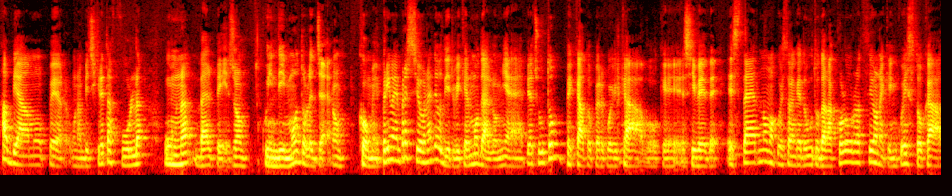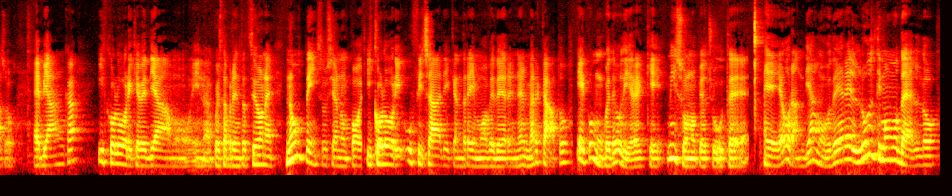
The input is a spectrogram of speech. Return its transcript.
abbiamo per una bicicletta full un bel peso, quindi molto leggero. Come prima impressione devo dirvi che il modello mi è piaciuto, peccato per quel cavo che si vede esterno, ma questo è anche dovuto dalla colorazione che in questo caso è bianca. I colori che vediamo in questa presentazione non penso siano poi i colori ufficiali che andremo a vedere nel mercato e comunque devo dire che mi sono piaciute. E ora andiamo a vedere l'ultimo modello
